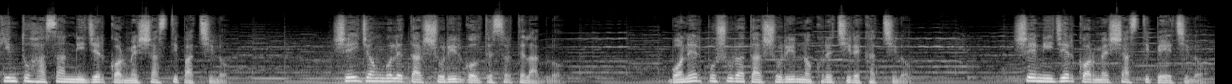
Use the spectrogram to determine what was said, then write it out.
কিন্তু হাসান নিজের কর্মের শাস্তি পাচ্ছিল। সেই জঙ্গলে তার শরীর গলতে সরতে লাগল। বনের পশুরা তার শরীর নখরে ছিঁড়ে খাচ্ছিল। সে নিজের কর্মের শাস্তি পেয়েছিল।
